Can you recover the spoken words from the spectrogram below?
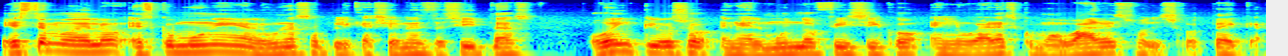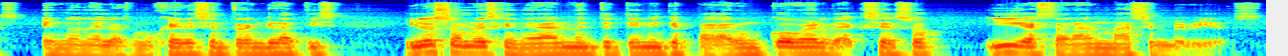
Este modelo es común en algunas aplicaciones de citas o incluso en el mundo físico en lugares como bares o discotecas, en donde las mujeres entran gratis y los hombres generalmente tienen que pagar un cover de acceso y gastarán más en bebidas.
